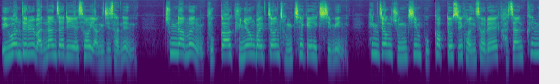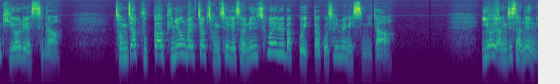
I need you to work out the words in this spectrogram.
의원들을 만난 자리에서 양 지사는 충남은 국가 균형 발전 정책의 핵심인 행정 중심 복합도시 건설에 가장 큰 기여를 했으나 정작 국가 균형 발전 정책에서는 소외를 받고 있다고 설명했습니다. 이어 양 지사는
